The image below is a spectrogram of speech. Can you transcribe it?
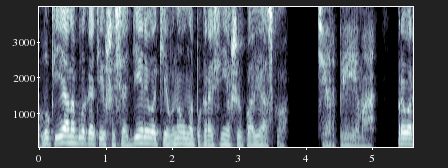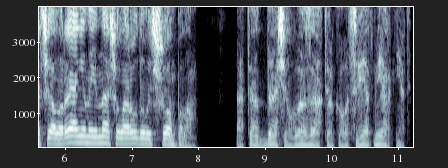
Лукьян, облокотившись от дерева, кивнул на покрасневшую повязку. «Терпимо», — проворчал раненый и начал орудовать шомполом. От отдачи в глазах только вот свет меркнет.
